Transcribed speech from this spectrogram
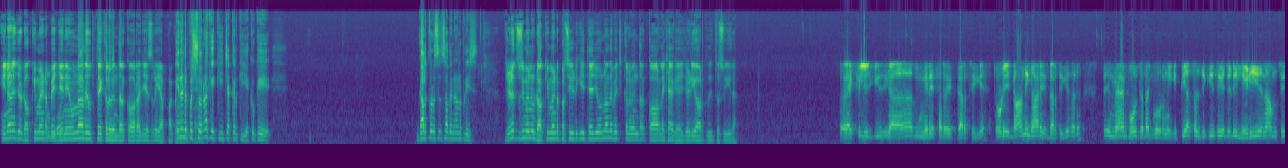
ਇਹਨਾਂ ਨੇ ਜੋ ਡਾਕੂਮੈਂਟ ਭੇਜੇ ਨੇ ਉਹਨਾਂ ਦੇ ਉੱਤੇ ਕੁਲਵਿੰਦਰ ਕੌਰ ਆ ਜੀ ਇਸ ਲਈ ਆਪਾਂ ਇਹਨਾਂ ਨੂੰ ਪੁੱਛੋ ਨਾ ਕਿ ਕੀ ਚੱਕਰ ਕੀ ਹੈ ਕਿਉਂਕਿ ਗੱਲ ਕਰੋ ਸਿਰ ਸਾਹਿਬ ਇਹਨਾਂ ਨਾਲ ਪਲੀਜ਼ ਜਿਹੜੇ ਤੁਸੀਂ ਮੈਨੂੰ ਡਾਕੂਮੈਂਟ ਪ੍ਰੋਸੀਡ ਕੀਤੇ ਜੀ ਉਹਨਾਂ ਦੇ ਵਿੱਚ ਕੁਲਵਿੰਦਰ ਕੌਰ ਲਿਖਿਆ ਗਿਆ ਜਿਹੜੀ ਔਰਤ ਦੀ ਤਸਵੀਰ ਆ। ਸਰ ਐਕਚੁਅਲੀ ਕੀ ਸੀਗਾ ਵੀ ਮੇਰੇ ਸਰ ਰਿਸ਼ਤੇਦਾਰ ਸੀਗੇ ਥੋੜੇ ਗਾਂ ਦੀ ਗਾਂ ਰਿਸ਼ਤੇਦਾਰ ਸੀਗੇ ਸਰ। ਤੇ ਮੈਂ ਬਹੁਤ ਜ਼ਿਆਦਾ ਗੌਰ ਨਹੀਂ ਕੀਤੀ। ਅਸਲ 'ਚ ਕੀ ਸੀਗਾ ਜਿਹੜੀ ਲੇਡੀ ਦਾ ਨਾਮ ਸੀ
